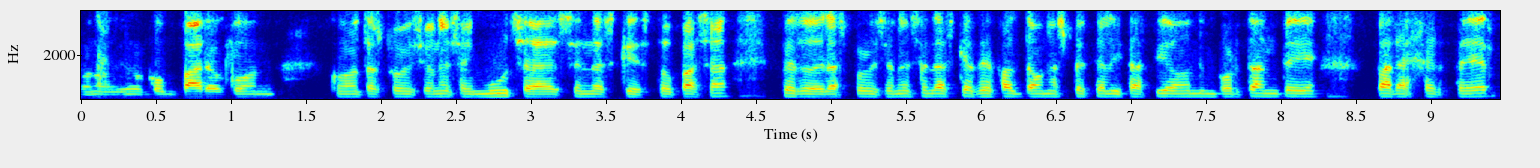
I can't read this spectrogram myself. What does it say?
bueno, yo comparo con con otras profesiones hay muchas en las que esto pasa, pero de las profesiones en las que hace falta una especialización importante para ejercer,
